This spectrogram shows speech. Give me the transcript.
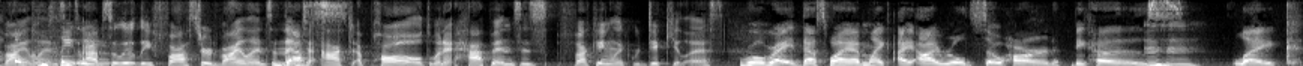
violence. it's Oh, completely. absolutely fostered violence, and then to act appalled when it happens is fucking like ridiculous. Well, right. That's why I'm like I I rolled so hard because Mm-hmm. like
